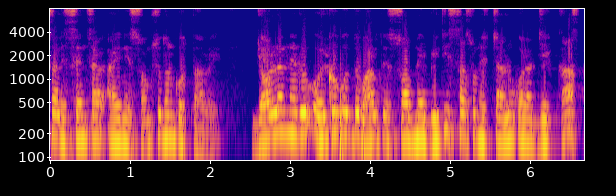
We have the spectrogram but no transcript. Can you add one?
সালে সেন্সার আইনে সংশোধন করতে হবে। জওয়াহরলাল নেহরু ঐক্যবদ্ধ ভারতের স্বপ্নে ব্রিটিশ শাসনের চালু করা যে কাস্ট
